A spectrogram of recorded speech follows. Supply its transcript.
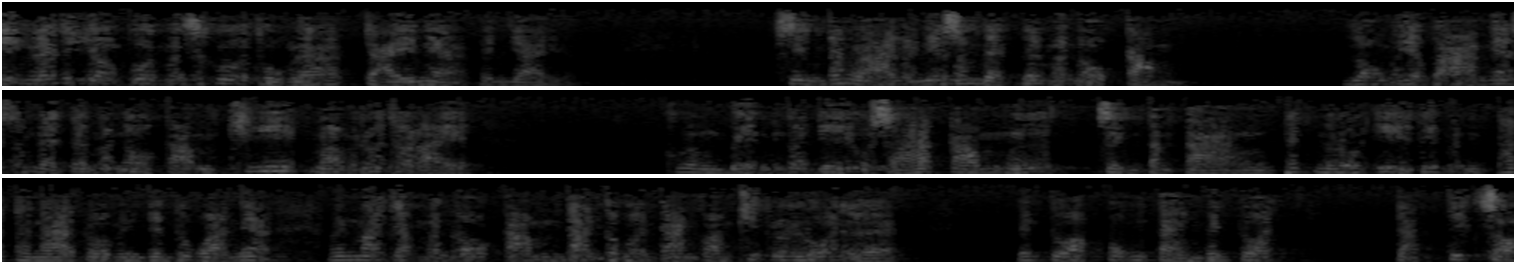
ริง ๆ แล้วที่ยอมพูดมาสักครู่ถูกแล้ว ใจเนี่ยเป็นใหญ่ สิ่งทั้งหลายเหล่านี้สำเร็จด้วยมโนกรรม โรงพยาบาลเนี่ยสำเร็จด้วยมโนกรรมคิดมาไม่รู้เท่าไหร่ เครื่องบินก็ดีอุตสาหกรรมหรือสิ่งต่างๆ เทคโนโลยีที่มันพัฒนาตัวเป็นจนทุกวันเนี่ย มันมาจากมโนกรรมด้านกระบวนการความคิดล้วนๆเลย เป็นตัวปรุงแต่งเป็นตัว จับจิ๊กซอ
